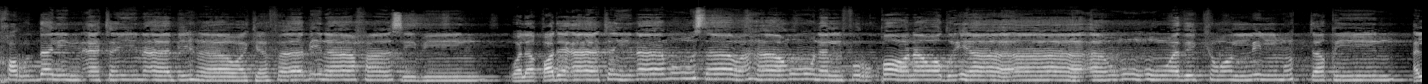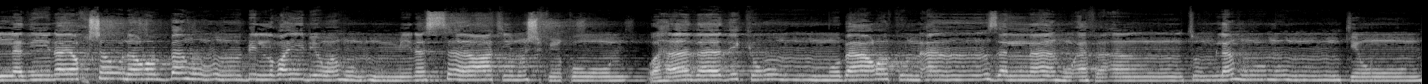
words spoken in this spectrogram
خردل أتينا بها وكفى بنا حاسبين ولقد آتينا موسى وهارون الفرقان وضياء وذكرا للمتقين الذين يخشون ربهم بالغيب وهم من الساعة مشفقون وهذا ذكر مبارك أنزلناه أفأنتم له منكرون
